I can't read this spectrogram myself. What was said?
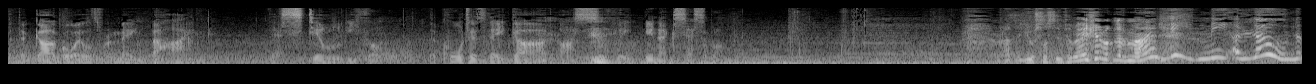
but the gargoyles remained behind. They're still lethal. The quarters they guard are simply inaccessible. Rather useless information, but never mind. Leave me alone!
